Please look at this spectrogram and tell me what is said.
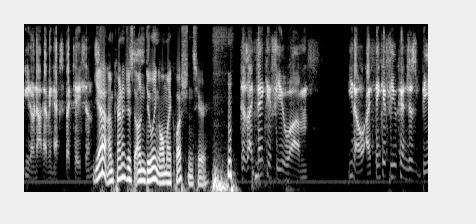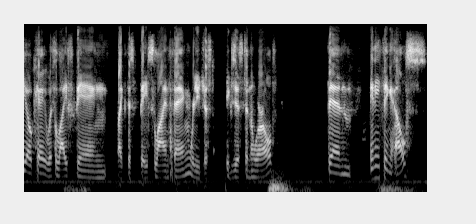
you know not having expectations. yeah, I'm kind of just undoing all my questions here. Because I think if you um, you know, I think if you can just be okay with life being like this baseline thing where you just exist in the world, then anything else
